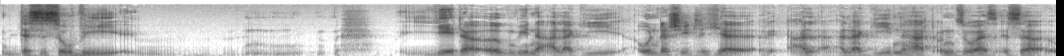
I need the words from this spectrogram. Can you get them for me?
das ist so wie jeder irgendwie eine Allergie, unterschiedliche All- Allergien hat und sowas ist er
